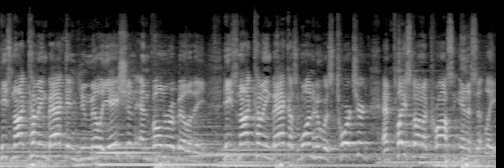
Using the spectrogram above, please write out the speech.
He's not coming back in humiliation and vulnerability. He's not coming back as one who was tortured and placed on a cross innocently.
